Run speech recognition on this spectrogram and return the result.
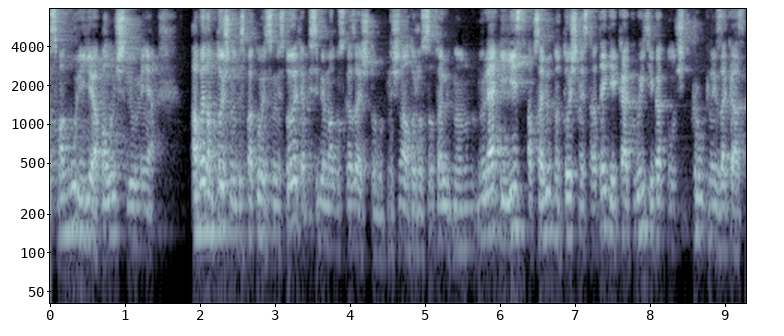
смогу ли я, получится ли у меня. Об этом точно беспокоиться не стоит. Я по себе могу сказать, что вот начинал тоже с абсолютно нуля, и есть абсолютно точная стратегия, как выйти, как получить крупные заказы.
